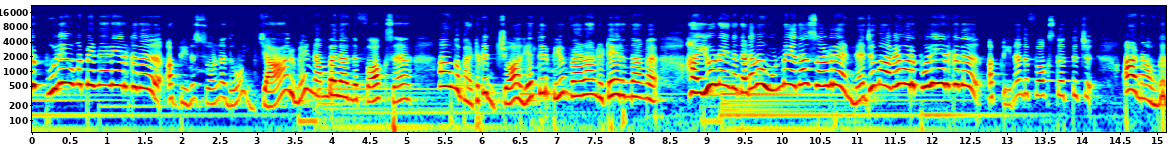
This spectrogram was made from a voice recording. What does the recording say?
ஒரு புலி உங்க பின்னாடி இருக்குது! அப்படின்னு சொன்னதும் யாருமே நம்பல அந்த ஃபாக்ஸை. அவங்க பாட்டுக்கு ஜாலியாக திருப்பியும் விளாண்டுட்டே இருந்தாங்க. ஐயோ நான் இந்த தடவை உண்மையை தான் சொல்கிறேன் நிஜமாவே ஒரு புலி இருக்குது! அப்படின்னு அந்த ஃபாக்ஸ் கத்துச்சு. ஆனால் அவங்க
